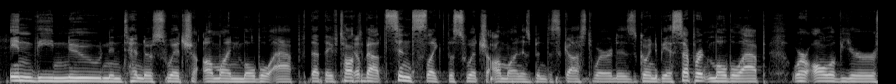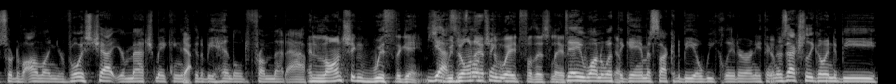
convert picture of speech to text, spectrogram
in the new Nintendo Switch online mobile app that they've talked about since like the Switch online has been discussed where it is going to be a separate mobile app where all of your sort of online your voice chat, your matchmaking Yeah. is going to be handled from that app. and launching with the game. So Yes, we don't have to wait for this later. Day one with Yep. the game. It's not going to be a week later or anything. There's actually going to be.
